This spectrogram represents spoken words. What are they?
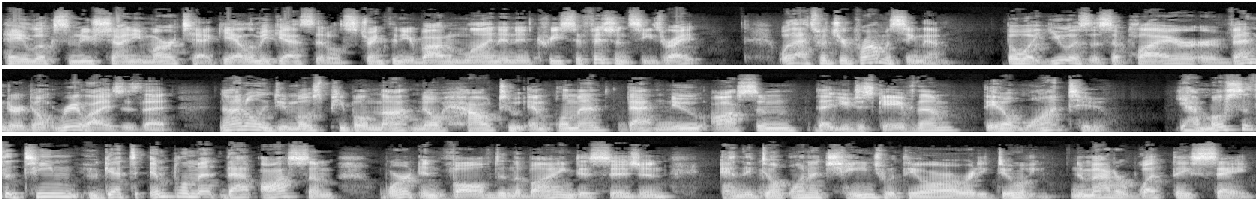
Hey, look, some new shiny MarTech. Yeah, let me guess, it'll strengthen your bottom line and increase efficiencies, right? Well, that's what you're promising them. But what you as a supplier or vendor don't realize is that not only do most people not know how to implement that new awesome that you just gave them, they don't want to yeah, most of the team who get to implement that awesome weren't involved in the buying decision and they don't want to change what they are already doing, no matter what they say.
